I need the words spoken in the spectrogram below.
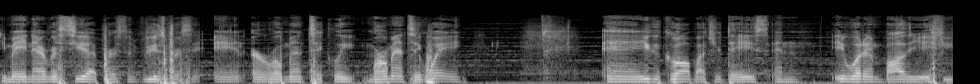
You may never see that person, view this person in a romantically romantic way, and you could go about your days, and it wouldn't bother you if you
